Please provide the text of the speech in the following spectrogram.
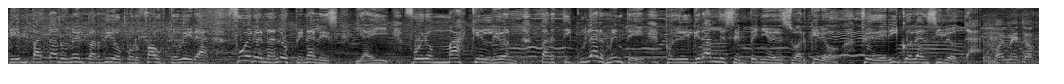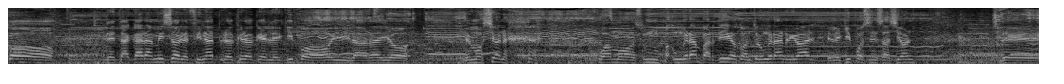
empataron el partido por Fausto Vera, fueron a los penales y ahí fueron más que el León, particularmente por el gran desempeño de su arquero, Federico Lancilota. Hoy me tocó destacar a mí sobre el final, pero creo que el equipo hoy, la verdad, yo, me emociona. Jugamos un, gran partido contra un gran rival, el equipo sensación de,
